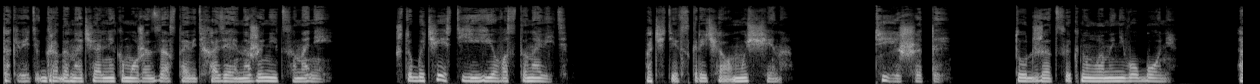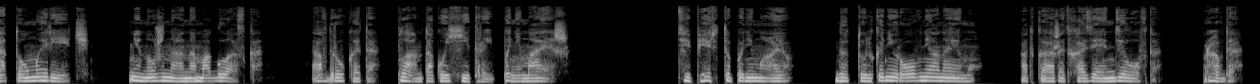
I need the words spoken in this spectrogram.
Так ведь градоначальник может заставить хозяина жениться на ней, чтобы честь ее восстановить. Почти вскричал мужчина. «Тише ты!» Тут же цыкнула на него Бонни. «О том и речь. Не нужна нам огласка. А вдруг это план такой хитрый, понимаешь?» «Теперь-то понимаю. Да только не ровня она ему. Откажет хозяин делов-то. Правда.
